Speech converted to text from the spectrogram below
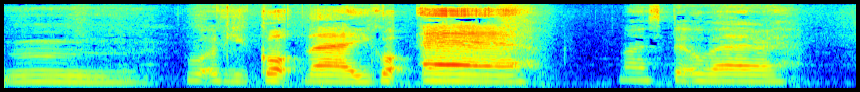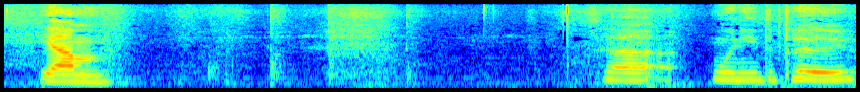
Mmm. What have you got there? You got air. Nice bit of air. Yum. That Winnie the Pooh?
